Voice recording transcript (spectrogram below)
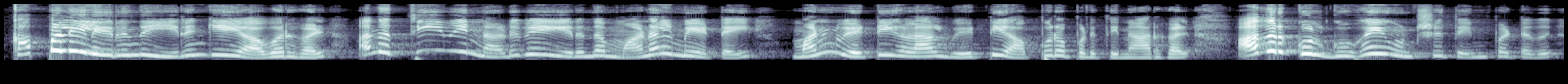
கப்பலில் இருந்து இறங்கிய அவர்கள் அந்த தீவின் நடுவே இருந்த மணல் மேட்டை மண் வெட்டிகளால் வெட்டி அப்புறப்படுத்தினார்கள். அதற்குள் குகை ஒன்று தென்பட்டது.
